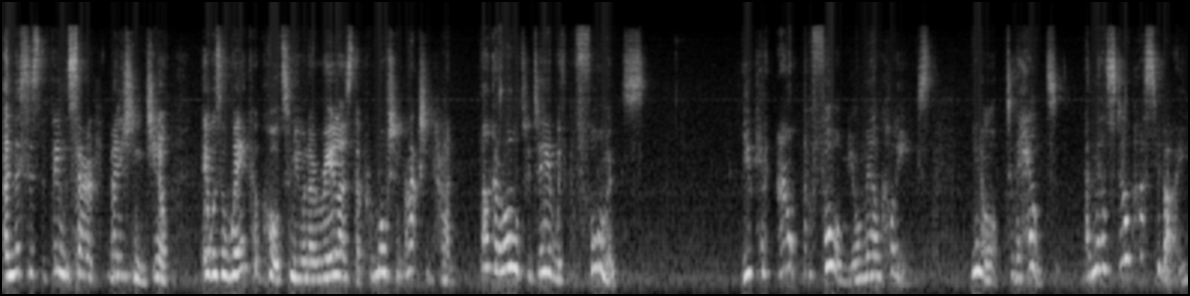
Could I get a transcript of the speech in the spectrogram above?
and this is the thing that Sarah mentioned, you know, it was a wake-up call to me when I realised that promotion actually had bugger all to do with performance. You can outperform your male colleagues, you know, to the hilt, and they'll still pass you by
